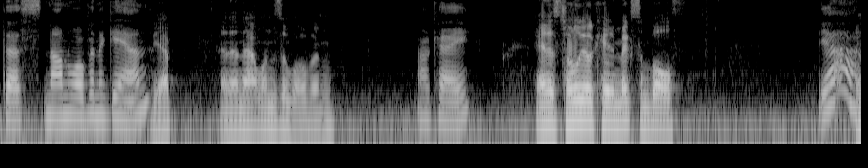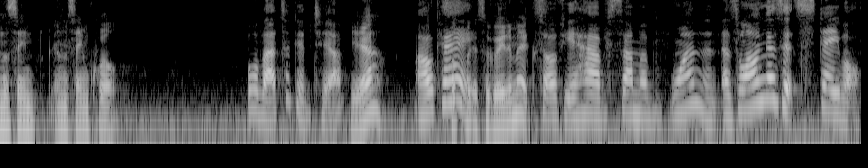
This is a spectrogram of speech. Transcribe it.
this non-woven again. Yep. And then that one's the woven, Okay. and it's totally okay to mix them both Yeah. in the same in the same quilt. Well, that's a good tip. Yeah. Okay. It's a great mix. So if you have some of one, as long as it's stable,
